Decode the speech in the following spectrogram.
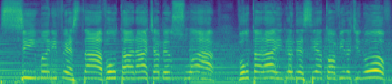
se manifestar, voltará a te abençoar, voltará a engrandecer a tua vida de novo.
